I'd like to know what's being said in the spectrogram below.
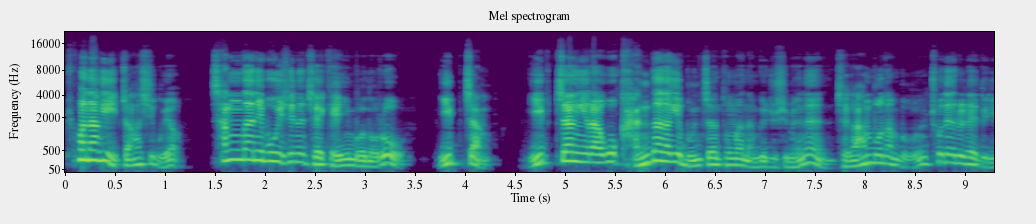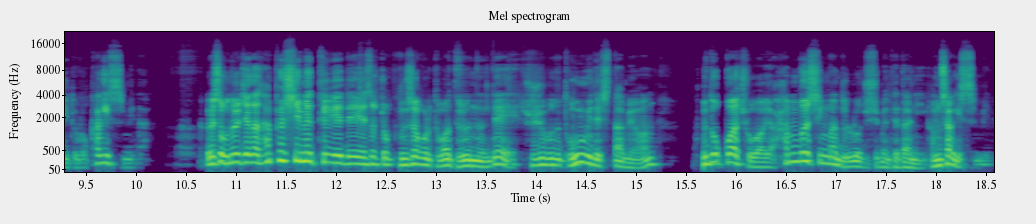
편하게 입장하시고요. 상단에 보이시는 제 개인 번호로 입장, 입장이라고 간단하게 문자 한 통만 남겨주시면은 제가 한 분 한 분 초대를 해드리도록 하겠습니다. 그래서 오늘 제가 사표 시멘트에 대해서 좀 분석을 도와드렸는데 주주분들 도움이 되셨다면 구독과 좋아요 한 번씩만 눌러주시면 대단히 감사하겠습니다.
